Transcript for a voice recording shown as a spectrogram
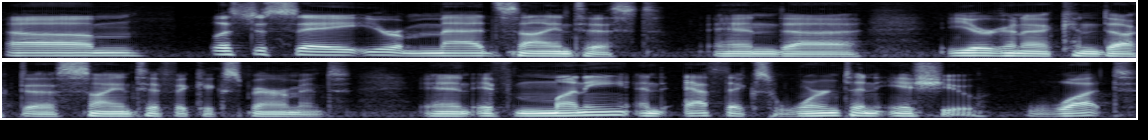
Um, let's just say you're a mad scientist, and uh, you're going to conduct a scientific experiment. And if money and ethics weren't an issue, what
